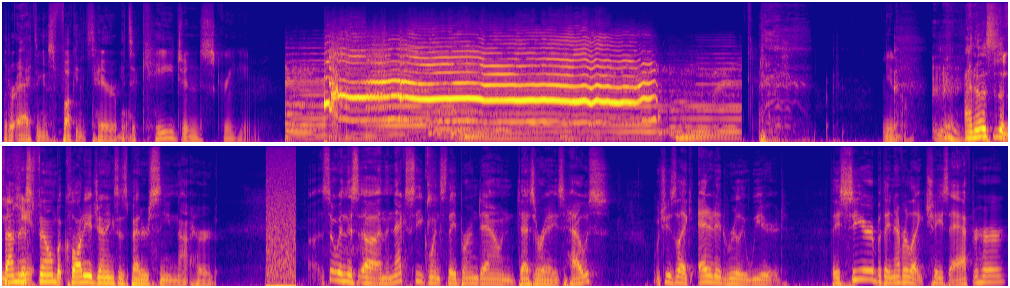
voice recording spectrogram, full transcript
But her acting is fucking terrible. it's a Cajun scream. You know, I know this is a You feminist can't- film, but Claudia Jennings is better seen, not heard. Uh, So in this, uh, in the next sequence, they burn down Desiree's house, which is like edited really weird. They see her, but they never like chase after her.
